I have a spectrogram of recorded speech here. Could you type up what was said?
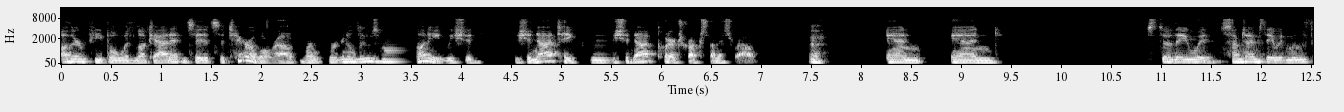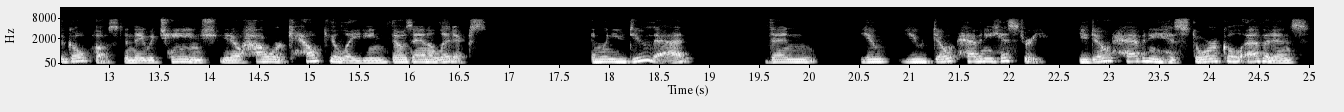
other people would look at it and say, "It's a terrible route. We're we're going to lose money. We should we should not take we should not put our trucks on this route." Huh. And and so they would sometimes they would move the goalpost and they would change you know how we're calculating those analytics. And when you do that then you you don't have any history. You don't have any historical evidence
